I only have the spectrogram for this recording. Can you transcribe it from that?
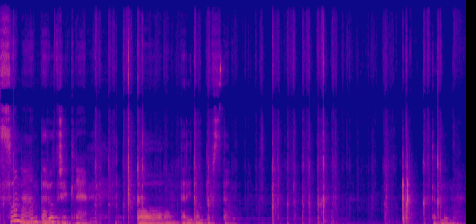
co nám Tarot řekne o tady tomto vztahu. Tak moment.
